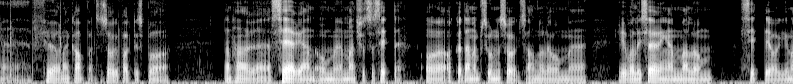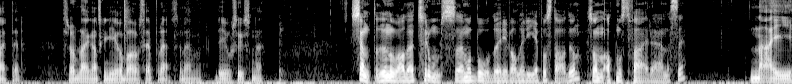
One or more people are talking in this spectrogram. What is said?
eh, før den kampen så så jeg faktisk på den her eh, serien om eh, Manchester City. Og akkurat den episoden jeg så, så handler det om eh, rivaliseringen mellom City og United. Så da ble jeg ganske gira bare av å se på det. Så det, det gjorde susen, det. Kjente du noe av det Tromsø mot Bodø-rivaleriet på stadion, sånn atmosfæremessig? Nei,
